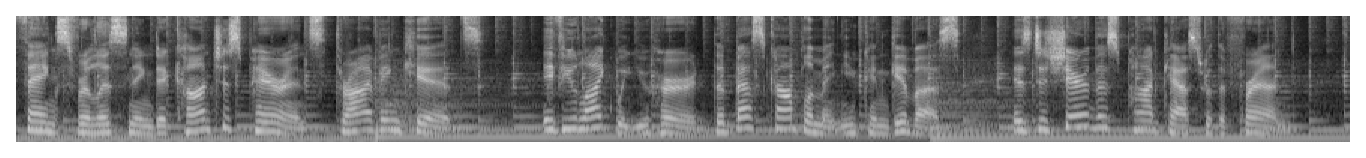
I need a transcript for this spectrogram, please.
Thanks for listening to Conscious Parents Thriving Kids. If you like what you heard, the best compliment you can give us is to share this podcast with a friend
